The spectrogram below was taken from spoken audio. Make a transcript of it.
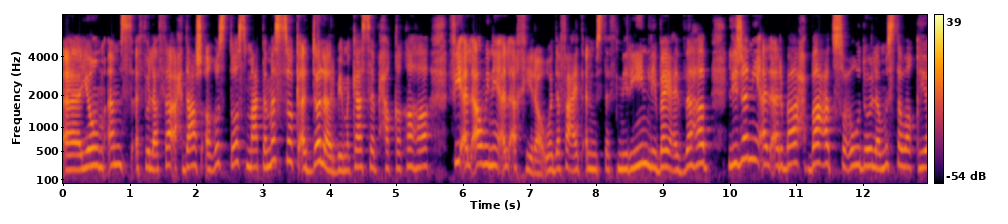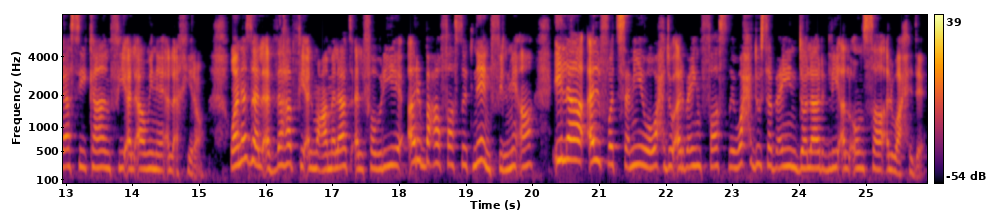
آه، يوم أمس الثلاثاء 11 أغسطس مع تمسك الدولار بمكاسب حققها في الآونة الأخيرة ودفعت المستثمرين لبيع الذهب لجني الأرباح بعد صعوده لمستوى قياسي كان في الآونة الأخيرة. ونزل الذهب في المعاملات الفورية 4.2% إلى 1941.71 دولار للأونصة الواحدة. واحدة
